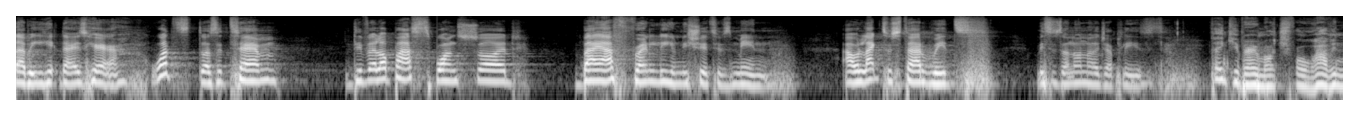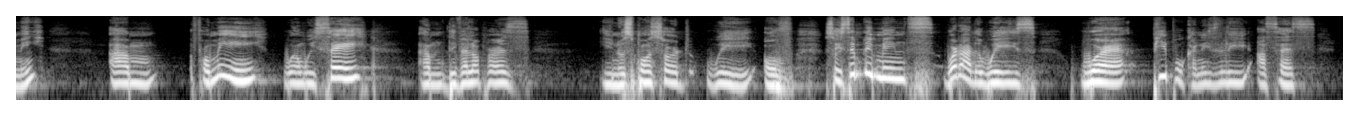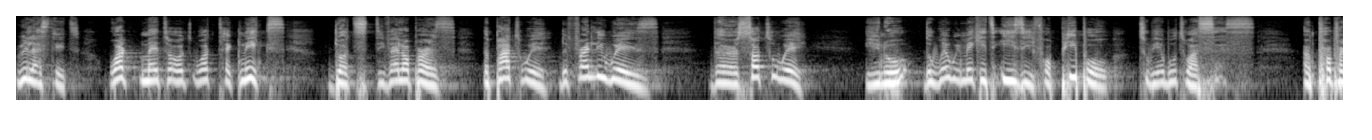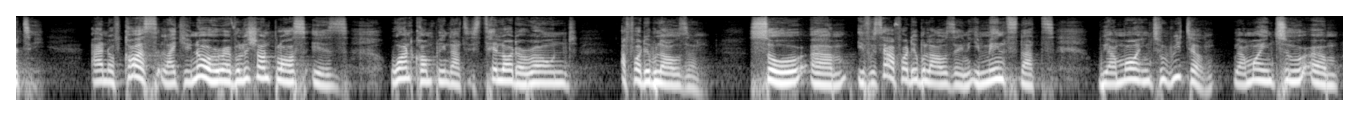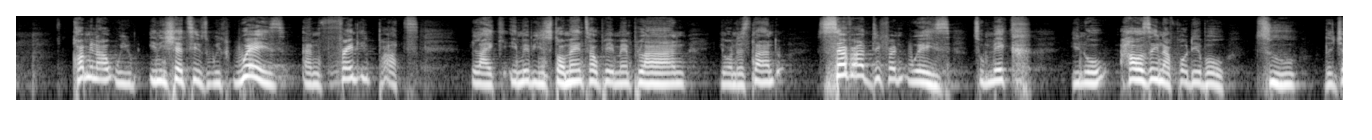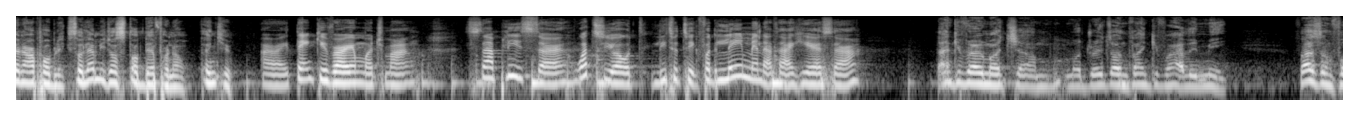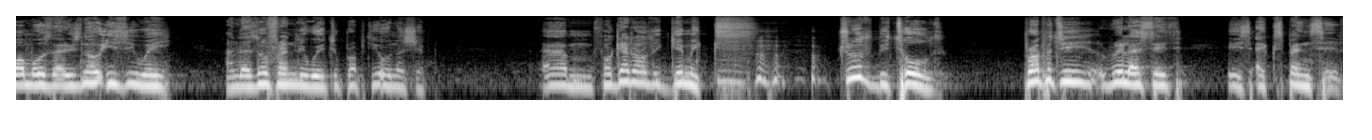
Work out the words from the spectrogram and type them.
that, that is here, what does the term developer-sponsored, buyer-friendly initiatives mean? I would like to start with Mrs. Ononoja, please. Thank you very much for having me. Um, for me, when we say um, developers, you know, sponsored way of, so it simply means what are the ways where people can easily access real estate? What methods, what techniques does developers, the pathway, the friendly ways, the subtle way, you know, the way we make it easy for people to be able to access a property. And of course, like you know, Revolution Plus is one company that is tailored around affordable housing. So um, if we say affordable housing, it means that we are more into retail. We are more into um, coming out with initiatives, with ways and friendly paths, like it may be instrumental payment plan, you understand, several different ways to make, you know, housing affordable to the general public. So let me just stop there for now. Thank you. All right. Thank you very much, ma'am. Sir, please, sir, what's your little take for the laymen that are here, sir? Thank you very much, um, moderator, and thank you for having me. First and foremost, there is no easy way and there's no friendly way to property ownership. Um, forget all the gimmicks. Truth be told, property, real estate is expensive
